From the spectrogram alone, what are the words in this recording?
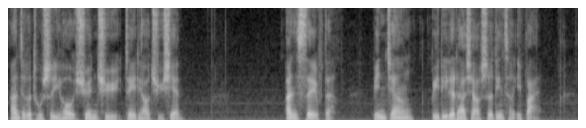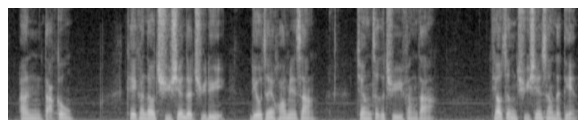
按这个图示以后选取这一条曲线，按 Save 的，并将比例的大小设定成一百，按打勾，可以看到曲线的曲率留在画面上，将这个区域放大，调整曲线上的点。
